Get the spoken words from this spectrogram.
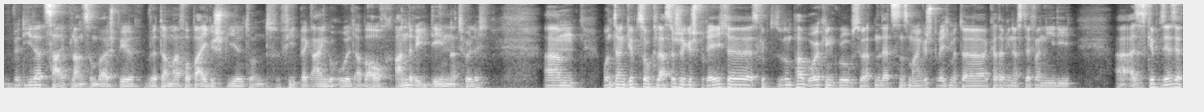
wird jeder Zeitplan zum Beispiel, wird da mal vorbeigespielt und Feedback eingeholt, aber auch andere Ideen natürlich. Ähm, und dann gibt es so klassische Gespräche, es gibt so ein paar Working Groups, wir hatten letztens mal ein Gespräch mit der Katharina Stefanidi. Äh, also es gibt sehr, sehr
